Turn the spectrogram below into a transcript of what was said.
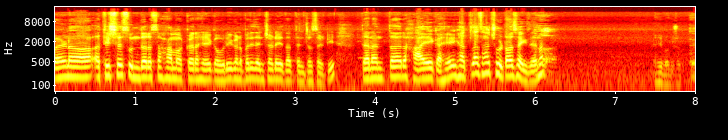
पण अतिशय सुंदर असा हा मकर आहे. गौरी गणपती त्यांच्याकडे येतात त्यांच्यासाठी. त्यानंतर हा एक आहे. ह्यातलाच हा छोटा साईज आहे ना? हो. बघू शकतो.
